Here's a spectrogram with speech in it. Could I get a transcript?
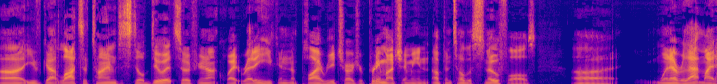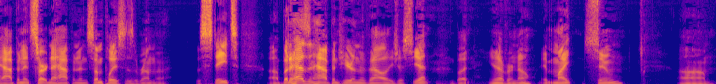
Uh, you've got lots of time to still do it. So if you're not quite ready, you can apply recharger pretty much. I mean, up until the snow falls, uh, whenever that might happen. It's starting to happen in some places around the, the state, uh, but it hasn't happened here in the valley just yet. But you never know; it might soon. Um,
